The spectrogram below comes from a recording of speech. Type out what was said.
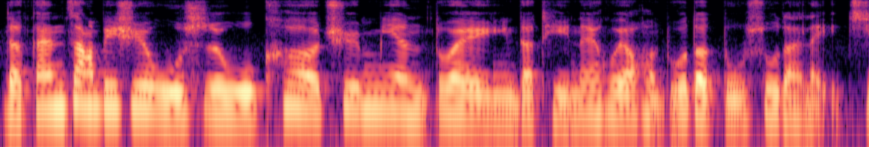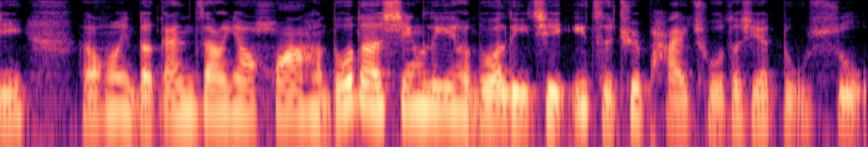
你的肝脏必须无时无刻去面对你的体内会有很多的毒素的累积，然后你的肝脏要花很多的心力、很多的力气，一直去排除这些毒素。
